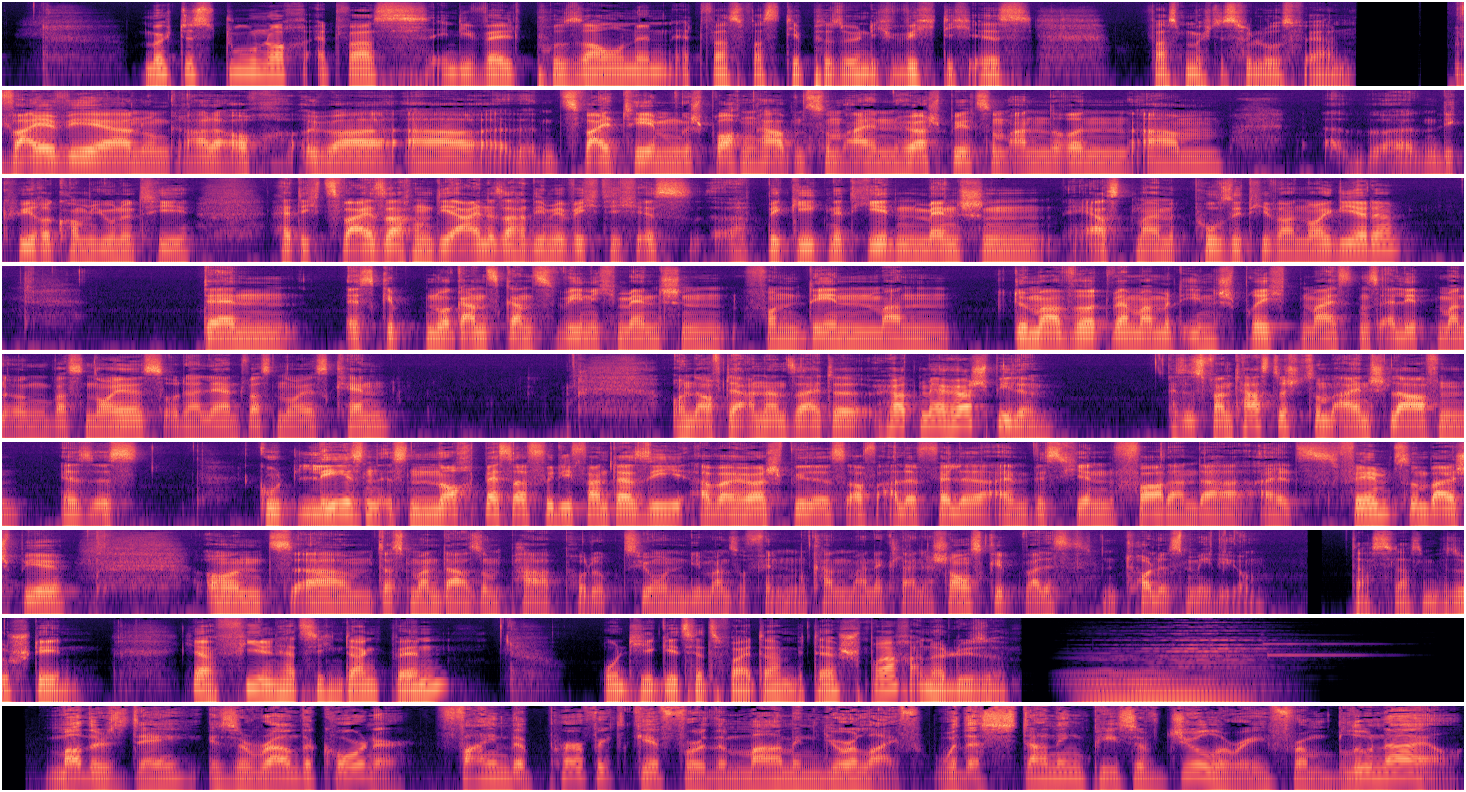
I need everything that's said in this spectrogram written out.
Möchtest du noch etwas in die Welt posaunen, etwas, was dir persönlich wichtig ist? Was möchtest du loswerden? Weil wir ja nun gerade auch über äh, zwei Themen gesprochen haben, zum einen Hörspiel, zum anderen ähm, äh, die queere Community, hätte ich zwei Sachen. Die eine Sache, die mir wichtig ist, äh, begegnet jeden Menschen erstmal mit positiver Neugierde. Denn es gibt nur ganz, ganz wenig Menschen, von denen man dümmer wird, wenn man mit ihnen spricht. Meistens erlebt man irgendwas Neues oder lernt was Neues kennen. Und auf der anderen Seite hört mehr Hörspiele. Es ist fantastisch zum Einschlafen. Es ist Gut, Lesen ist noch besser für die Fantasie, aber Hörspiel ist auf alle Fälle ein bisschen fordernder als Film zum Beispiel. Und ähm, dass man da so ein paar Produktionen, die man so finden kann, mal eine kleine Chance gibt, weil es ist ein tolles Medium. Das lassen wir so stehen. Ja, vielen herzlichen Dank, Ben. Und hier geht es jetzt weiter mit der Sprachanalyse. Mother's Day is around the corner. Find the perfect gift for the mom in your life with a stunning piece of jewelry from Blue Nile.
